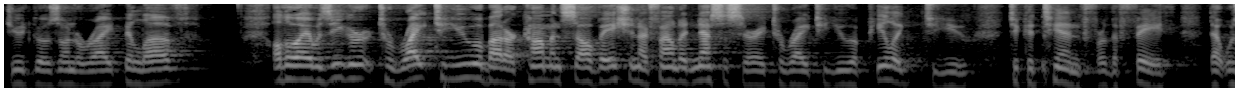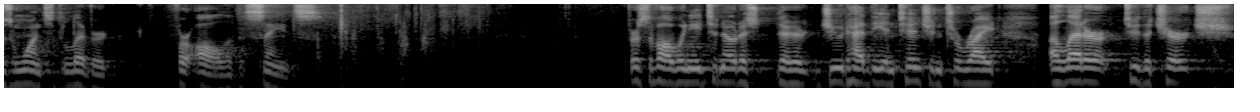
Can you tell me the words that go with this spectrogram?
Jude goes on to write, Beloved, although I was eager to write to you about our common salvation, I found it necessary to write to you, appealing to you to contend for the faith that was once delivered for all of the saints. First of all, we need to notice that Jude had the intention to write a letter to the church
